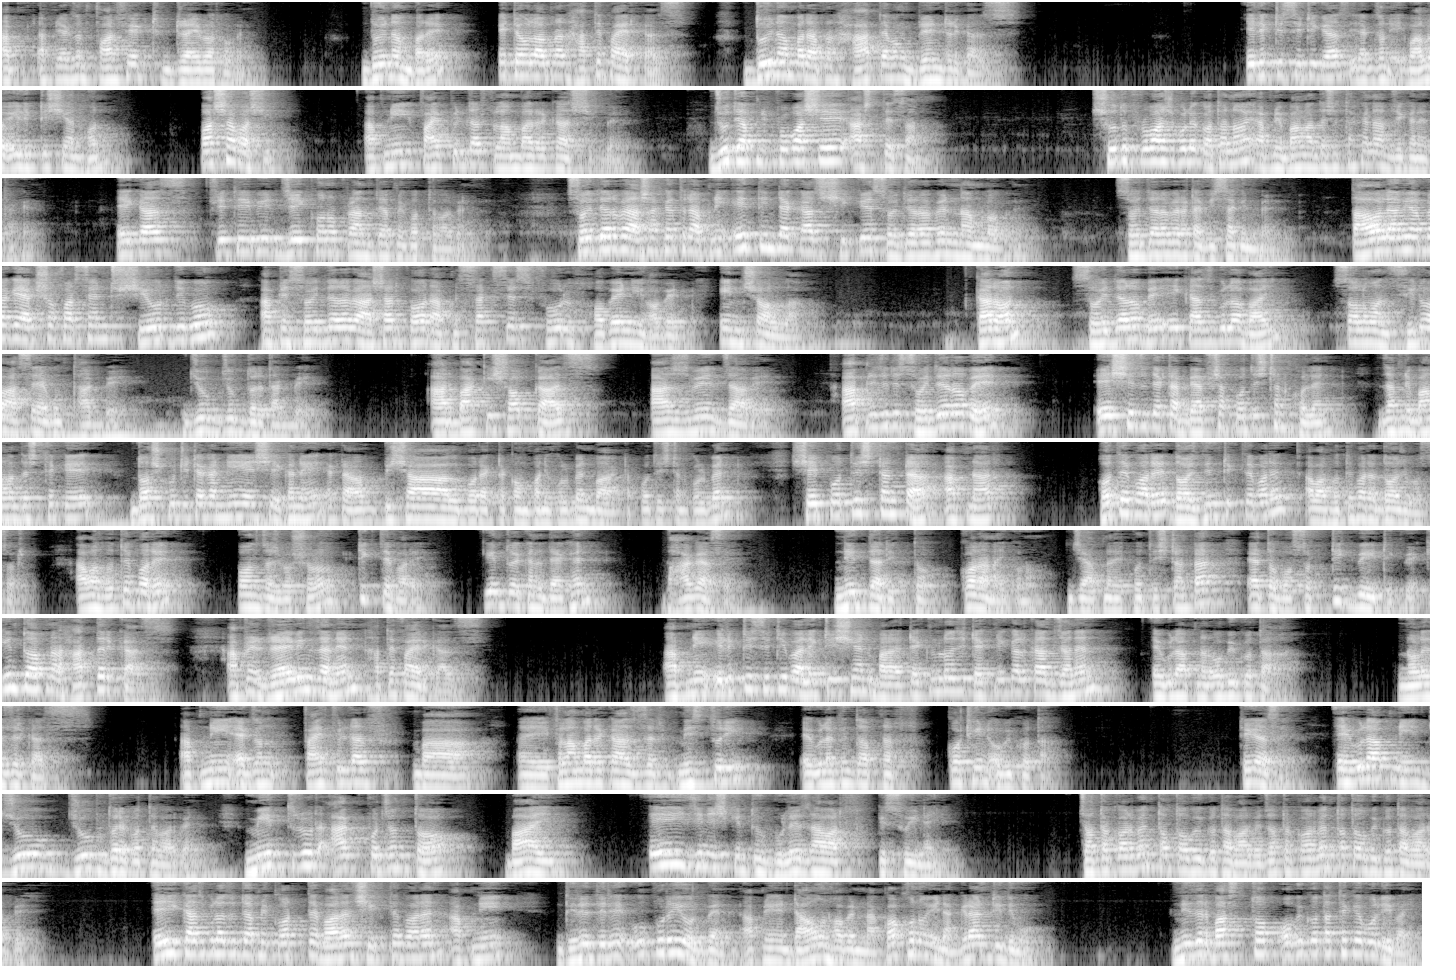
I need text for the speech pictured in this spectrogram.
আপনি একজন পারফেক্ট ড্রাইভার হবেন। দুই নম্বরে, এটা হলো আপনার হাতে পায়ের কাজ। দুই নম্বরে, আপনার হাত এবং ব্রেন্ডের কাজ। ইলেকট্রিসিটি কাজ একজন ভালো ইলেকট্রিশিয়ান হন। পাশাপাশি, আপনি পাইপ ফিল্টার প্লাম্বারের কাজ শিখবেন। যদি আপনি প্রবাসে আসতে চান, শুধু প্রবাস বলে কথা নয়, আপনি বাংলাদেশে থাকেন আর যেখানে থাকেন, এই কাজ পৃথিবীর যে কোনো প্রান্তে আপনি করতে পারবেন। সৌদি আরবে আসার ক্ষেত্রে আপনি এই তিনটা কাজ শিখে সৌদি আরবের নাম লগবেন সৌদি আরবের একটা ভিসা কিনবেন। তাহলে আমি আপনাকে একশো পার্সেন্ট শিওর দিব, আপনি সৌদি আরবে আসার পর আপনি সাকসেসফুল হবেনই হবেন ইনশাল্লাহ কারণ সৌদি আরবে এই কাজগুলো ভাই চলমান ছিল, আছে এবং থাকবে, যুগ যুগ ধরে থাকবে। আর বাকি সব কাজ আসবে, যাবে। আপনি যদি সৌদি আরবে এসে যদি একটা ব্যবসা প্রতিষ্ঠান খোলেন যে আপনি বাংলাদেশ থেকে দশ কোটি টাকা নিয়ে এসে এখানে একটা বিশাল বড় একটা কোম্পানি খুলবেন বা একটা প্রতিষ্ঠান খুলবেন, সেই প্রতিষ্ঠানটা আপনার হতে পারে দশ দিন টিকতে পারে, আবার হতে পারে দশ বছর, আবার হতে পারে পঞ্চাশ বছরও টিকতে পারে। কিন্তু এখানে দেখেন ভাগ আছে। নির্ধারিত করা নাই কোনো যে আপনার এই প্রতিষ্ঠানটা এত বছর টিকবেই টিকবে। কিন্তু আপনার হাতের কাজ, আপনি ড্রাইভিং জানেন, হাতে পায়ের কাজ। আপনি ইলেকট্রিসিটি বা ইলেকট্রিশিয়ান বা টেকনোলজি টেকনিক্যাল কাজ জানেন, এগুলো আপনার অভিজ্ঞতা নলেজের কাজ। আপনি একজন পাইপ ফিল্টার বা এই প্লাম্বারের কাজের মিস্ত্রি, এগুলো কিন্তু আপনার কঠিন অভিজ্ঞতা। ঠিক আছে? এগুলো আপনি যুগ যুগ ধরে করতে পারবেন। মৃত্যুর আগ পর্যন্ত ভাই, এই জিনিস কিন্তু ভুলে যাওয়ার কিছুই নাই। যত করবেন তত অভিজ্ঞতা বাড়বে, যত করবেন তত অভিজ্ঞতা বাড়বে। এই কাজগুলো যদি আপনি করতে পারেন, শিখতে পারেন, আপনি ধীরে ধীরে উপরেই উঠবেন। আপনি ডাউন হবেন না, কখনোই না গ্যারান্টি দেব। নিজের বাস্তব অভিজ্ঞতা থেকে বলি ভাই।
